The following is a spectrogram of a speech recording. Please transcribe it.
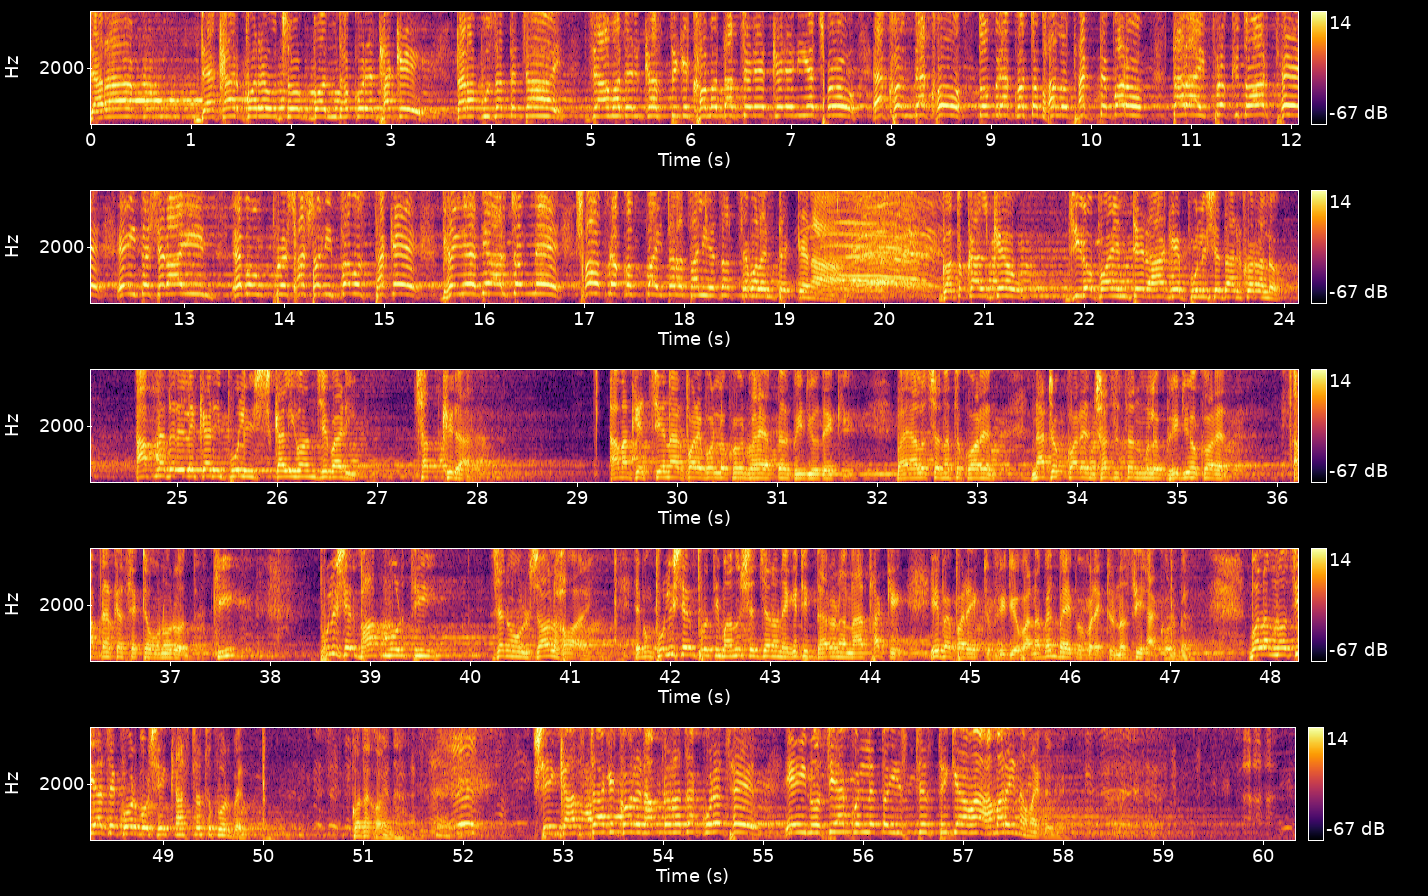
যারা দেখার পরেও চোখ বন্ধ করে থাকে, তারা বুঝাতে চায় যে আমাদের কাছ থেকে ক্ষমতা ছেড়ে কেড়ে নিয়েছ। এখন দেখো তোমরা কত ভালো থাকতে পারো তারাই প্রকৃত অর্থে এই দেশের আইন এবং প্রশাসনিক ব্যবস্থাকে ভেঙে দেওয়ার জন্য সব রকম পাই তারা চালিয়ে যাচ্ছে বলেন ঠিক না গতকালকেও জিরো পয়েন্টের আগে পুলিশে দাঁড় করালো। আপনাদের এলাকারই পুলিশ, কালীগঞ্জে বাড়ি, সাতক্ষীরা। আমাকে চেনার পরে বলল, কবির ভাই, আপনার ভিডিও দেখি। ভাই, আলোচনা তো করেন, নাটক করেন, সচেতনমূলক ভিডিও করেন। আপনার কাছে একটা অনুরোধ, কি? পুলিশের ভাবমূর্তি যেন উজ্জ্বল হয়। এবং পুলিশের প্রতি মানুষের যেন নেগেটিভ ধারণা না থাকে, এ ব্যাপারে একটু ভিডিও বানাবেন বা এ ব্যাপারে একটু নসিহা করবেন। বললাম, নসিহা যে করব, সেই কাজটা তো করবেন। কথা কয় না। সেই কাজটা আগে করেন, আপনারা যা করেছেন, এই নসিহা করলে তো স্টেজ থেকে আমা- আমারই নামাই দেবে।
